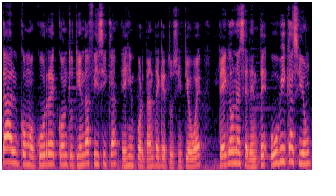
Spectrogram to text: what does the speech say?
tal como ocurre con tu tienda física, es importante que tu sitio web tenga una excelente ubicación,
